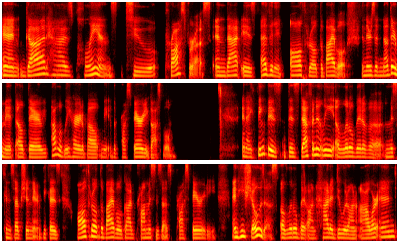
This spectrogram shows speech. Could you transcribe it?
And God has plans to prosper us. And that is evident all throughout the Bible. And there's another myth out there. You probably heard about the prosperity gospel. And I think there's there's definitely a little bit of a misconception there because all throughout the Bible, God promises us prosperity. And he shows us a little bit on how to do it on our end,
